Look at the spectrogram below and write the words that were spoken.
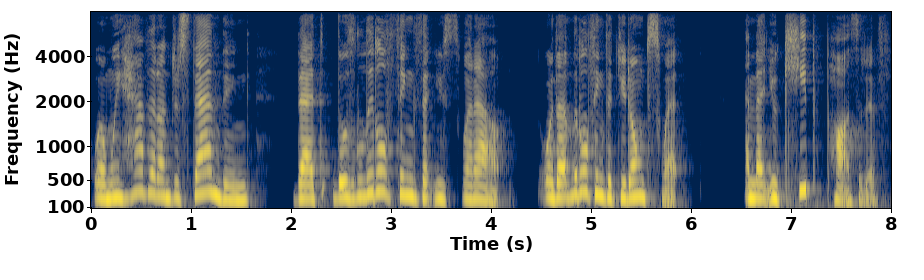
When we have that understanding that those little things that you sweat out, or that little thing that you don't sweat, and that you keep positive,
